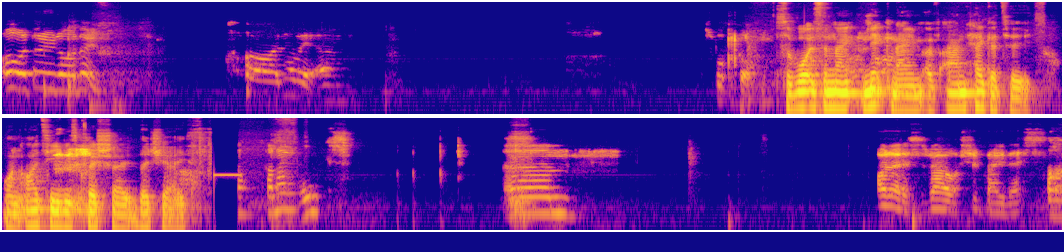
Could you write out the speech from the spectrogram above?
Oh, I don't even know her name. oh, I know it. Um, it's what we got. So, what is the na- nickname of Anne Hegarty on ITV's quiz show, The Chase? I know this. Um. I know this as well. I should know this. Oh,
